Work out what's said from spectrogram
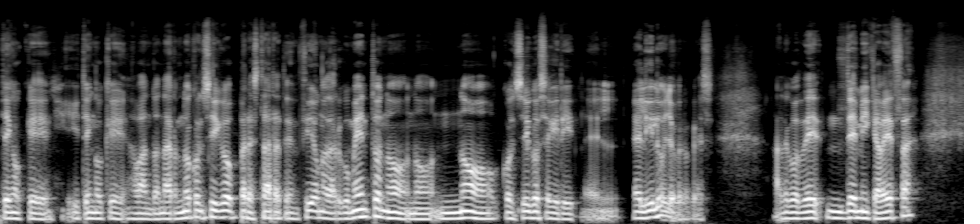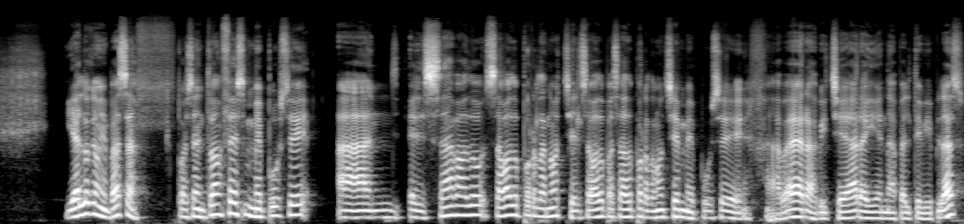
tengo que, y tengo que abandonar. No consigo prestar atención al argumento, no, no, no consigo seguir el, el hilo, yo creo que es algo de, mi cabeza. Y es lo que me pasa. Pues entonces me puse el sábado, sábado por la noche, el sábado pasado por la noche me puse a ver, a bichear ahí en Apple TV Plus.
